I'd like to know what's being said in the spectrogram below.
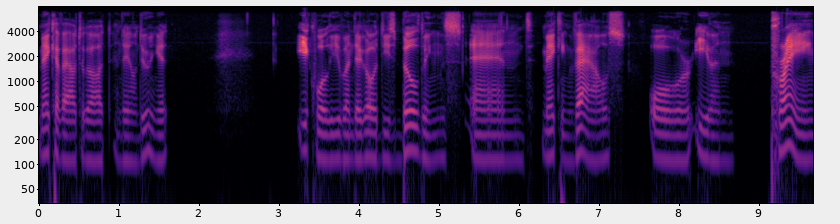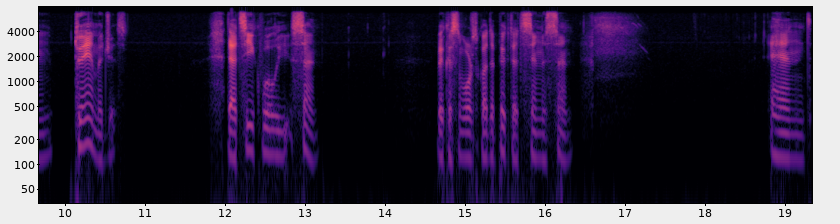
make a vow to God and they're not doing it, equally when they go to these buildings and making vows or even praying to images. That's equally sin. Because the Word of God depicted sin is sin. And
